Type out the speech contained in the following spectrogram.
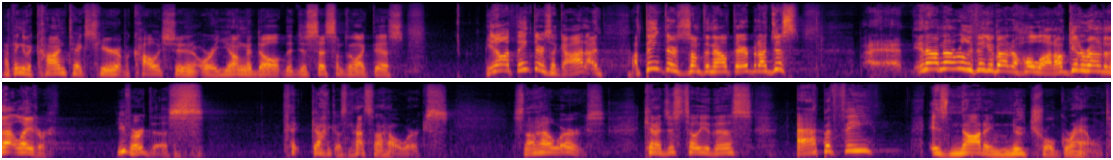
I think of the context here of a college student or a young adult that just says something like this You know, I think there's a God. I, I think there's something out there, but I just, Uh, you know, I'm not really thinking about it a whole lot. I'll get around to that later. You've heard this. God goes, That's not how it works. It's not how it works. Can I just tell you this? Apathy is not a neutral ground.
